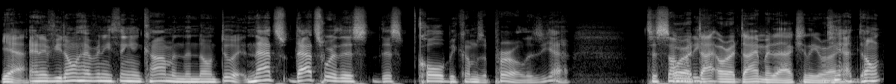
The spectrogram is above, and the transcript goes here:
yeah. And if you don't have anything in common, then don't do it. And that's that's where this this coal becomes a pearl. Is yeah, to or a somebody. di- or a diamond actually, right? Yeah, don't.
